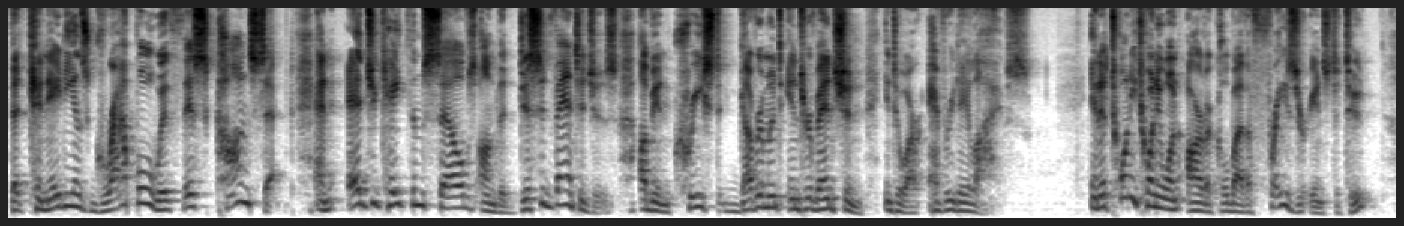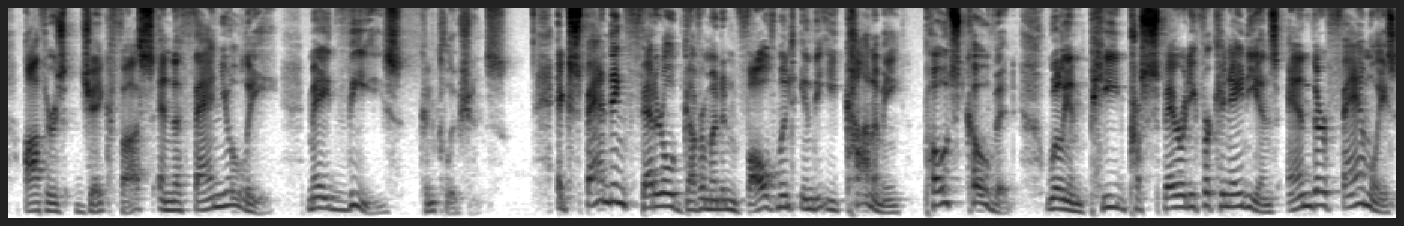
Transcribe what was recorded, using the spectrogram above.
that Canadians grapple with this concept and educate themselves on the disadvantages of increased government intervention into our everyday lives. In a 2021 article by the Fraser Institute, authors Jake Fuss and Nathaniel Li made these conclusions. Expanding federal government involvement in the economy post COVID will impede prosperity for Canadians and their families,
